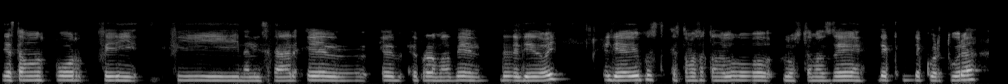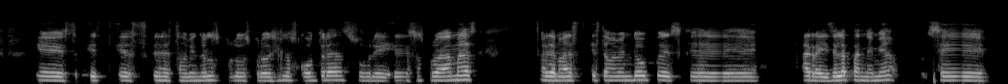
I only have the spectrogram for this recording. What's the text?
Ya estamos por fin finalizar el, el, programa del, del, día de hoy. El día de hoy pues, estamos tratando los temas de, de, de cobertura, es, es, estamos viendo los, los, pros y los contras sobre esos programas. Además, estamos viendo pues que a raíz de la pandemia se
